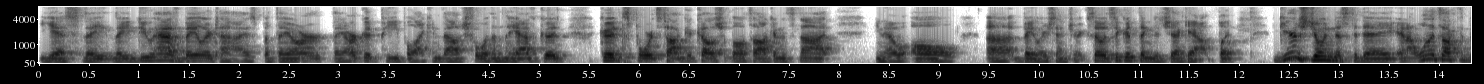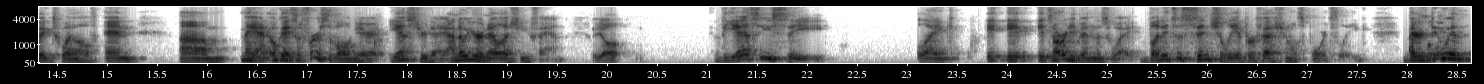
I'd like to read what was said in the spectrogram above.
yes, they they do have Baylor ties, but they are they are good people. I can vouch for them. They have good good sports talk, good college football talk, and it's not you know all uh, Baylor centric. So it's a good thing to check out. But Garrett's joining us today, and I want to talk the Big 12. And um, man, okay, so first of all, Garrett, yesterday, I know you're an LSU fan. Yep. The SEC, like it, it, it's already been this way, but it's essentially a professional sports league. They're Absolutely. doing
